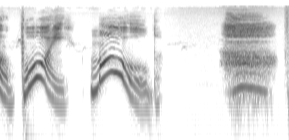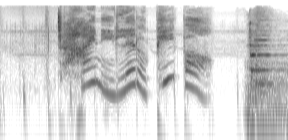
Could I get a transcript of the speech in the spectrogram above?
Oh boy, mold. Tiny little people.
